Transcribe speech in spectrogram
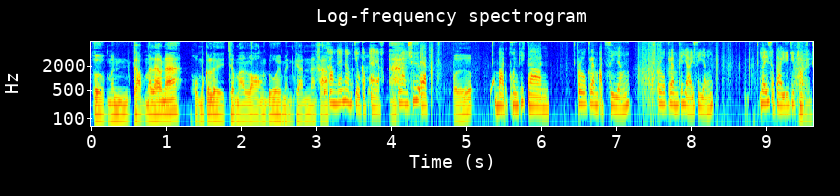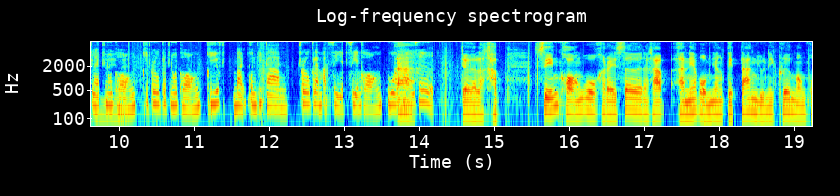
เออ มันกลับมาแล้วนะ ผมก็เลยจะมาลองด้วยเหมือนกันนะครับคำแนะนำเกี่ยวกับแอปรายชื่อแอปปึ๊บบัตรคนพิการ โปรแกรมอัดเสียง โปรแกรมขยายเสียง ไลฟ์สไตล์ดิจิทัลหายไปและไหนโน้ตของโปรแกรมโน้ตของคิฟบัตรคนพิการ โปรแกรมอัดเสียงเสียงของ Vocalizer เจอแล้วครับ เสียงของ Vocalizer นะครับ อันเนี้ยผมยังติดตั้งอยู่ในเครื่องของผ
